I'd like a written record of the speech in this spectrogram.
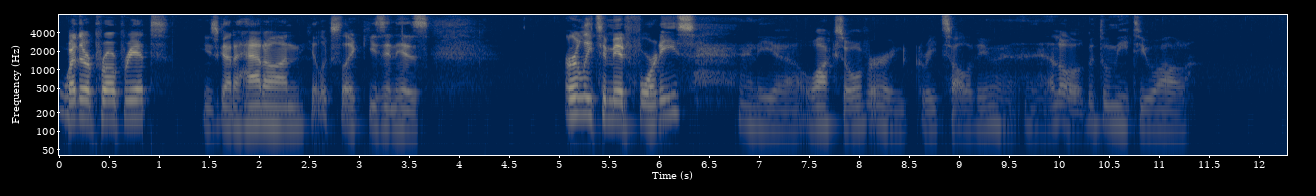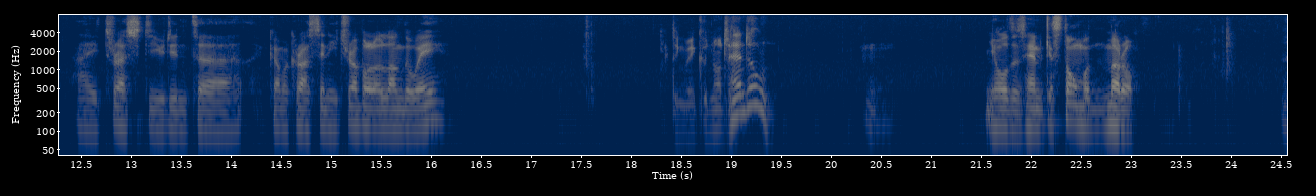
weather appropriate. He's got a hat on. He looks like he's in his early to mid 40s. and he uh, walks over and greets all of you. Hello, good to meet you all. I trust you didn't uh, come across any trouble along the way. Thing we could not handle. He holds his hand. Gaston Moreau. Uh,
